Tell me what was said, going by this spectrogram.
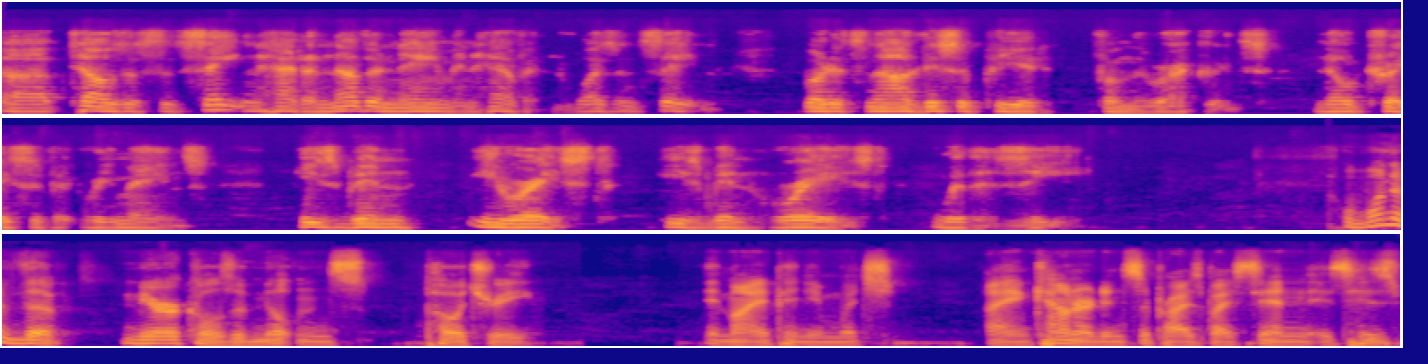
uh, tells us that Satan had another name in heaven. It wasn't Satan, but it's now disappeared from the records. No trace of it remains. He's been erased, he's been raised with a Z. One of the miracles of Milton's poetry, in my opinion, which I encountered in Surprised by Sin, is his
